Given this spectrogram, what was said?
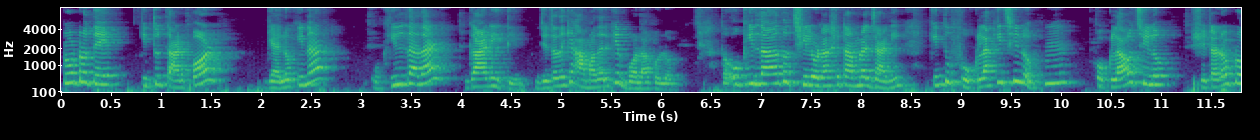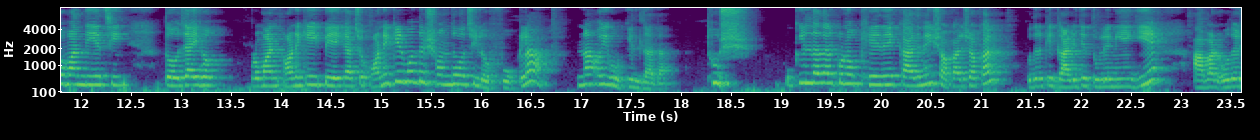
টোটোতে। কিন্তু তারপর গেল কিনা? উকিল দাদার গাড়িতে যেটা দেখে আমাদেরকে বলা হলো। তো উকিল দাদা তো ছিল না সেটা আমরা জানি। কিন্তু ফোকলা কি ছিল? হুম। ফোকলাও ছিল সেটারও প্রমাণ দিয়েছি। তো যাই হোক প্রমাণ অনেকেই পেয়ে গেছো। অনেকের মধ্যে সন্দেহ ছিল ফোকলা না ওই উকিল দাদা। থুস উকিল দাদার কোনো খেয়ে দেয়ে কাজ নেই। সকাল সকাল ওদেরকে গাড়িতে তুলে নিয়ে গিয়ে আবার ওদের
